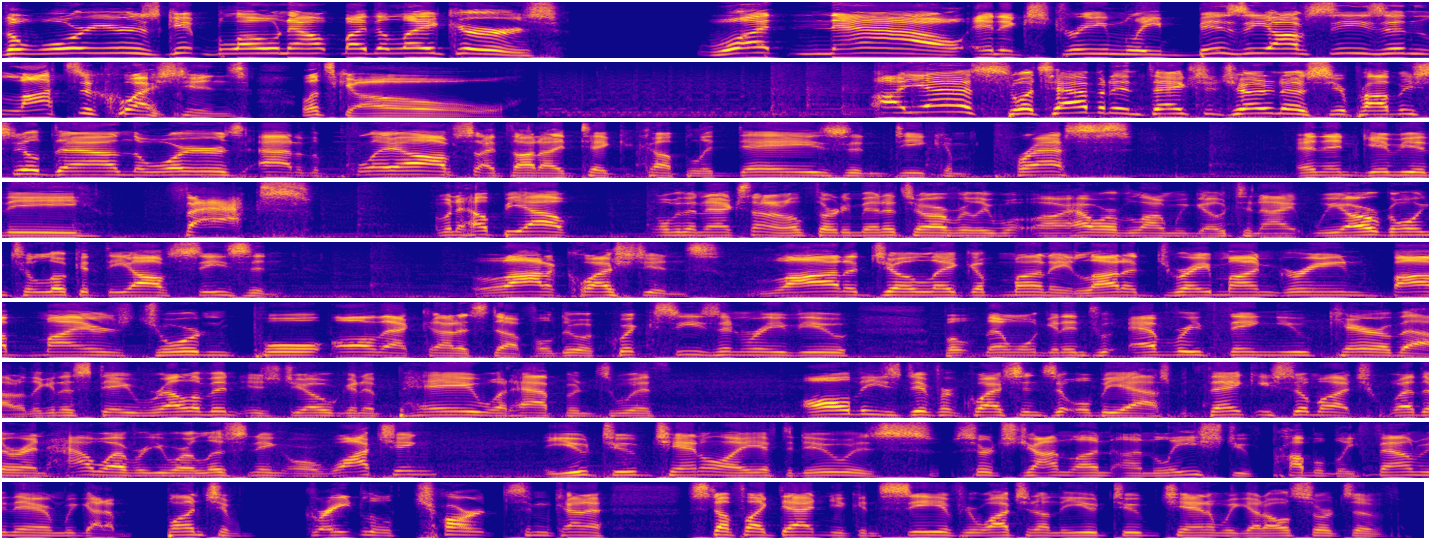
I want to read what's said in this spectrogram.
The Warriors get blown out by the Lakers. What now? An extremely busy offseason, lots of questions. Let's go. Ah, yes. What's happening? Thanks for joining us. You're probably still down. The Warriors out of the playoffs. I thought I'd take a couple of days and decompress and then give you the facts. I'm going to help you out over the next, I don't know, 30 minutes, however, uh, however long we go tonight. We are going to look at the offseason. A lot of questions. A lot of Joe Lacob money. A lot of Draymond Green, Bob Myers, Jordan Poole, all that kind of stuff. We'll do a quick season review but then we'll get into everything you care about. Are they going to stay relevant? Is Joe going to pay? What happens with all these different questions that will be asked? But thank you so much, whether and however you are listening or watching the YouTube channel. All you have to do is search John Lund Unleashed. You've probably found me there, and we got a bunch of great little charts and kind of stuff like that. And you can see if you're watching on the YouTube channel, we got all sorts of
